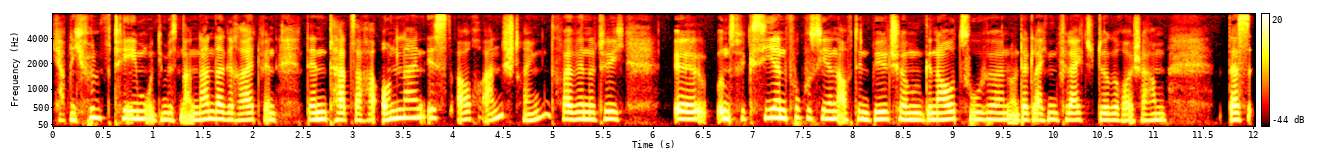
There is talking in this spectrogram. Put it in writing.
ich habe nicht fünf Themen und die müssen aneinandergereiht werden. Denn Tatsache, online ist auch anstrengend, weil wir natürlich äh, uns fixieren, fokussieren auf den Bildschirm, genau zuhören und dergleichen, vielleicht Störgeräusche haben. Das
